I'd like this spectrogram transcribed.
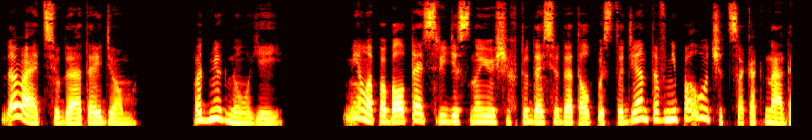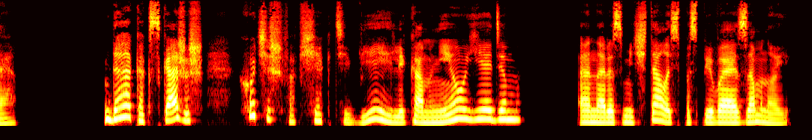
Давай отсюда отойдем». Подмигнул ей. Мило поболтать среди снующих туда-сюда толпы студентов не получится как надо. «Да, как скажешь. Хочешь, вообще к тебе или ко мне уедем?» Она размечталась, поспевая за мной.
